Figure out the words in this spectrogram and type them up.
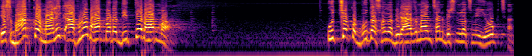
यस भावका मालिक आफ्नो भावबाट द्वितीय भावमा उच्चको बुद्धसँग विराजमान छन् विष्णु लक्ष्मी योग छन्।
